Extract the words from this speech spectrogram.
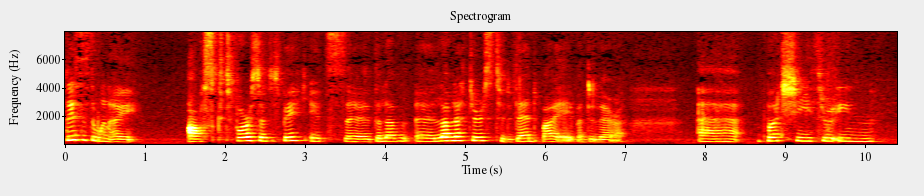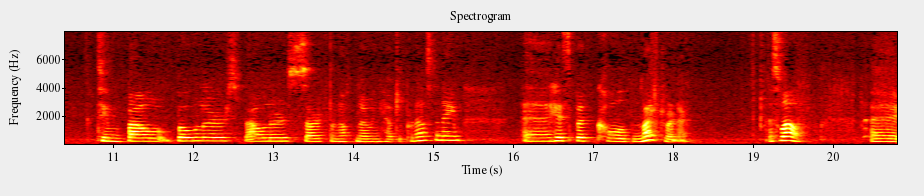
This is the one I asked for, so to speak. It's uh, the love, uh, love Letters to the Dead by Ava Dellaira. Uh, but she threw in Tim Bow Bowlers, Bowlers, sorry for not knowing how to pronounce the name, uh, his book called Night Runner as well. Uh,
